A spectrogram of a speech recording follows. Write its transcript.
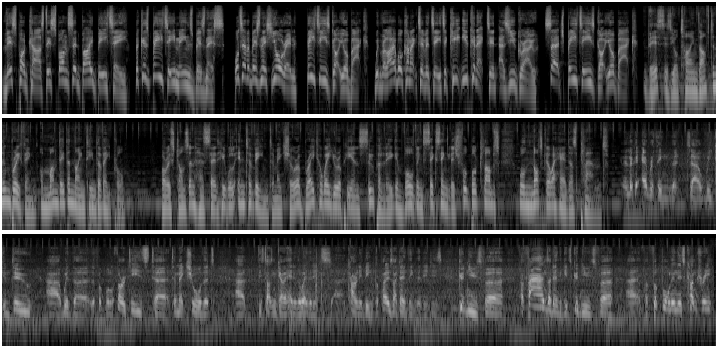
This podcast is sponsored by BT because BT means business. Whatever business you're in, BT's got your back with reliable connectivity to keep you connected as you grow. Search BT's got your back. This is your Times afternoon briefing on Monday, the 19th of April. Boris Johnson has said he will intervene to make sure a breakaway European Super League involving six English football clubs will not go ahead as planned. Look at everything that uh, we can do uh, with the, the, football authorities to, to make sure that uh, this doesn't go ahead in the way that it's uh, currently being proposed. I don't think that it is good news for, for fans. I don't think it's good news for, uh, for football in this country.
